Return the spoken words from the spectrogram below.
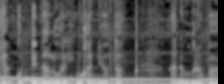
nyangkut di naluri bukan di otak. Ada beberapa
